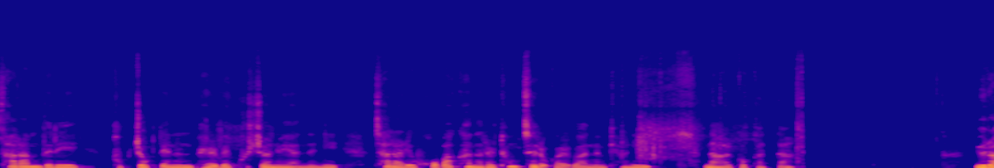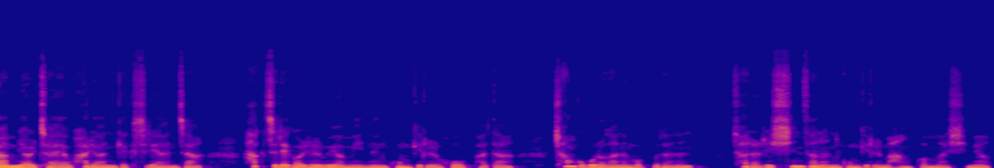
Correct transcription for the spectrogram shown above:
사람들이 북적대는 벨벳 쿠션 위에 앉느니 차라리 호박 하나를 통째로 깔고 앉는 편이 나을 것 같다. 유람 열차의 화려한 객실에 앉아 학질에 걸릴 위험이 있는 공기를 호흡하다 천국으로 가는 것보다는 차라리 신선한 공기를 마음껏 마시며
